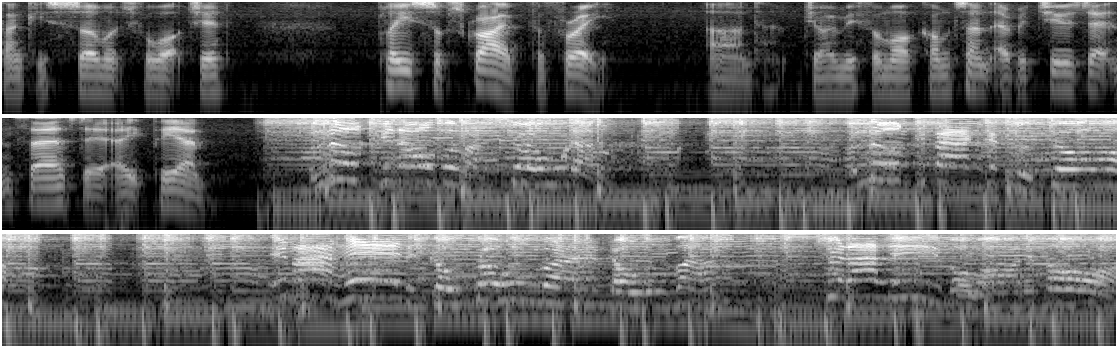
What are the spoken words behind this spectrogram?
Thank you so much for watching. Please subscribe for free and join me for more content every Tuesday and Thursday at 8 pm. Looking over my shoulder, looking back at your door. Goes over and over. Should I leave or want it more?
